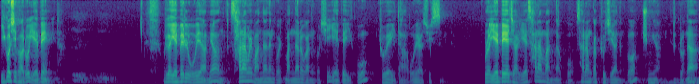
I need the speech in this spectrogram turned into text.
이것이 바로 예배입니다. 우리가 예배를 오해하면 사람을 만나는 것, 만나러 가는 것이 예배이고 교회이다 오해할 수 있습니다. 물론 예배의 자리에 사람 만나고 사람과 교제하는 거 중요합니다. 그러나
